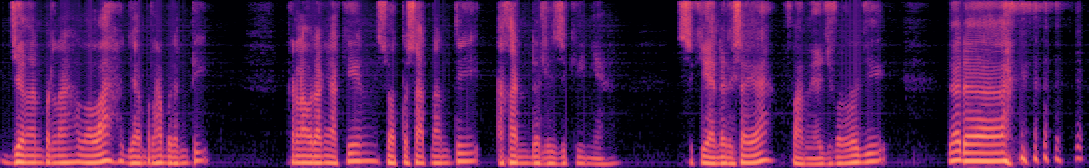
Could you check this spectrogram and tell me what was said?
Jangan pernah lelah, jangan pernah berhenti. Karena orang yakin suatu saat nanti akan ada rezekinya. Sekian dari saya, Fahmi Aji Dadah.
